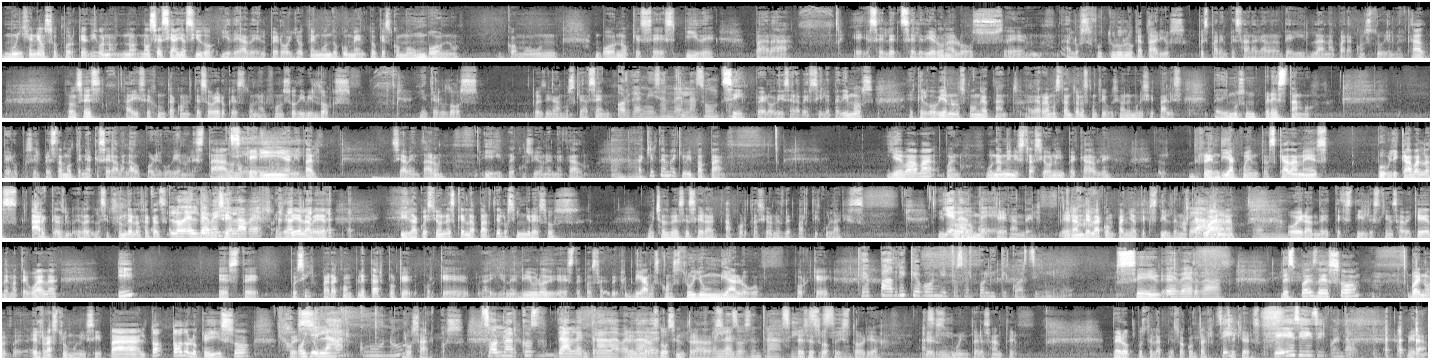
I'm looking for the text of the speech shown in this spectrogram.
Muy ingenioso, porque digo, no, no, no sé si haya sido idea de él, pero yo tengo un documento que es como un bono, como un bono que se expide para eh, se, le, se, le, dieron a los eh, a los futuros locatarios pues para empezar a agarrar de ahí lana para construir el mercado. Entonces ahí se junta con el tesorero que es don Alfonso Divildox y entre los dos pues digamos que hacen organizan el asunto. Sí pero dicen a ver si le pedimos eh, que el gobierno nos ponga tanto agarramos tanto las contribuciones municipales pedimos un préstamo pero pues el préstamo tenía que ser avalado por el gobierno del estado no querían y tal se aventaron y reconstruyeron el mercado. Ajá. Aquí el tema es que mi papá llevaba, bueno, una administración impecable, rendía cuentas, cada mes publicaba las arcas, la, la situación de las arcas. Lo, el debe y el haber. El debe y el haber. y la cuestión es que en la parte de los ingresos muchas veces eran aportaciones de particulares. Y, Y eran todo mu- de eran de él. Eran de la compañía textil de Matehuala Claro. O eran de textiles quién sabe qué, de Matehuala y este pues sí, para completar porque porque ahí en el libro este pues digamos construyo un diálogo porque Qué padre y qué bonito ser político así, ¿eh? sí, De eh, verdad. después de eso bueno, el rastro municipal, to- todo lo que hizo pues Oye, el arco, ¿no? los arcos Son arcos a la entrada, en ¿verdad? las dos entradas. En sí. las dos entradas, sí. Esa es sí, otra sí. historia que Así. es muy interesante. Pero pues te la empiezo a contar Sí. si quieres. Sí, sí, sí, cuéntame. Mira,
